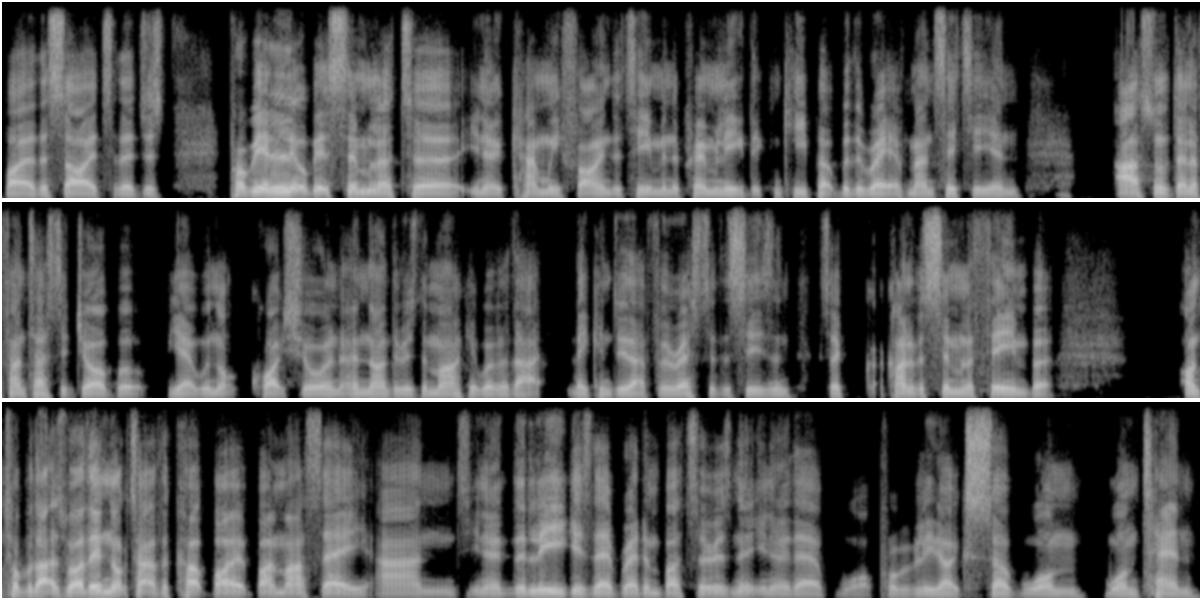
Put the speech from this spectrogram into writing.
by other side. So they're just probably a little bit similar to you know can we find a team in the Premier League that can keep up with the rate of Man City and Arsenal have done a fantastic job, but yeah, we're not quite sure, and, and neither is the market whether that they can do that for the rest of the season. So kind of a similar theme, but on top of that as well, they're knocked out of the cup by by Marseille, and you know the league is their bread and butter, isn't it? You know they're what probably like sub one one ten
